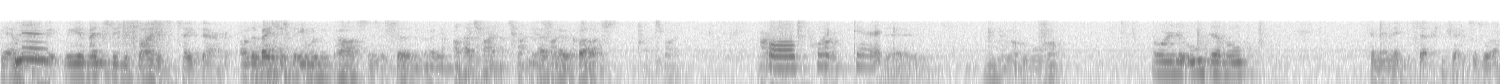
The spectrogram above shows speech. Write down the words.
yeah, No. we, we eventually decided to take Derek. On the basis that he wouldn't pass as a servant or anything. Oh, that's right, that's right, He has no class. That's right. Oh, poor Derek. And we got the warlock. Oh, little devil. Can they make deception checks as well?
